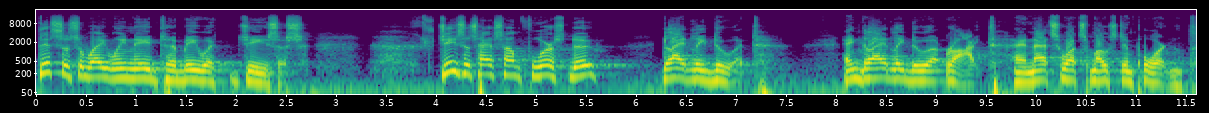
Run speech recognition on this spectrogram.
this is the way we need to be with Jesus. Jesus has something for us to do, gladly do it and gladly do it right. And that's what's most important.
